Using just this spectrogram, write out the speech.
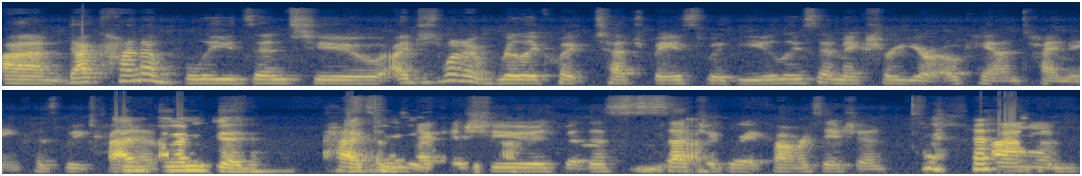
um, that kind of bleeds into. I just want to really quick touch base with you, Lisa, make sure you're okay on timing because we kind I'm, of I'm good. Had some tech issues, but this is yeah. such a great conversation. um,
